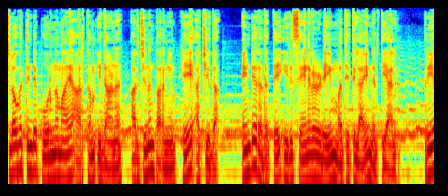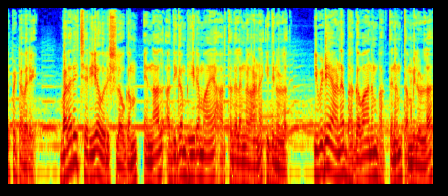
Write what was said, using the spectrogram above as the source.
ശ്ലോകത്തിന്റെ പൂർണമായ അർത്ഥം ഇതാണ്. അർജുനൻ പറഞ്ഞു ഹേ അച്യുത. എന്റെ രഥത്തെ ഇരു സേനകളുടെയും മധ്യത്തിലായി നിർത്തിയാലും. പ്രിയപ്പെട്ടവരെ വളരെ ചെറിയ ഒരു ശ്ലോകം എന്നാൽ അതിഗംഭീരമായ അർത്ഥതലങ്ങളാണ് ഇതിനുള്ളത്. ഇവിടെയാണ് ഭഗവാനും ഭക്തനും തമ്മിലുള്ള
